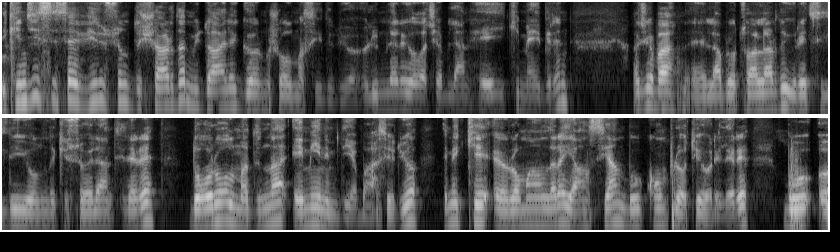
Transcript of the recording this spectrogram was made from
İkincisi ise virüsün dışarıda müdahale görmüş olmasıydı diyor. Ölümlere yol açabilen H2M1'in acaba e, laboratuvarlarda üretildiği yolundaki söylentilere doğru olmadığına eminim diye bahsediyor. Demek ki e, romanlara yansıyan bu komplo teorileri, bu e,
